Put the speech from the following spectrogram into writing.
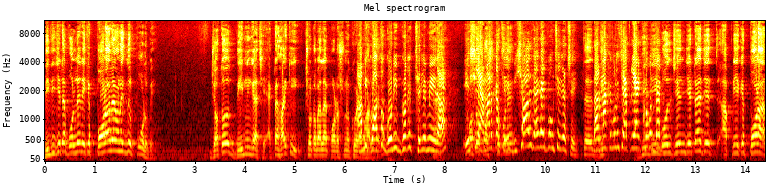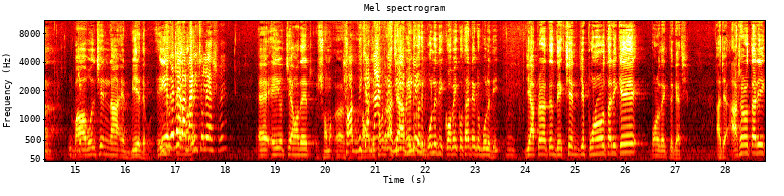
দিদি যেটা বললেন একে পড়ালে অনেক দূর পড়বে। যত দিন গেছে একটা হয় কি ছোটবেলায় পড়াশোনা করে আমি কত। গরিব ঘরের ছেলে মেয়েরা এসে আমার কাছে বিশাল জায়গায় পৌঁছে গেছে। তার মাকে বলেছে আপনি এক দিদি খবরদার বলছেন যেটা যে আপনি একে পড়ান। বাবা বলছেন না এর বিয়ে দেবো। এই বাড়ি চলে আসবে। এই হচ্ছে আমাদের আচ্ছা আমি একটুখানি বলে দিই কবে কোথায়টা একটু বলে দিই। যে আপনারা তো দেখছেন যে পনেরো তারিখে পনেরো তারিখ তো গেছে। আচ্ছা আঠারো তারিখ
